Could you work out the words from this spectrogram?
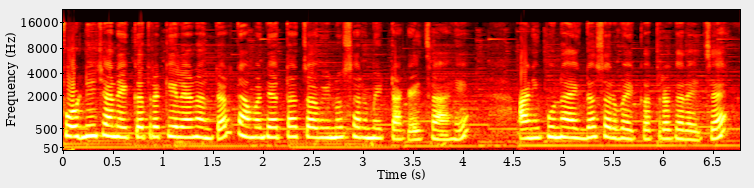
फोडणी छान एकत्र केल्यानंतर त्यामध्ये आता चवीनुसार मीठ टाकायचं आहे. आणि पुन्हा एकदा सर्व एकत्र करायचं आहे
